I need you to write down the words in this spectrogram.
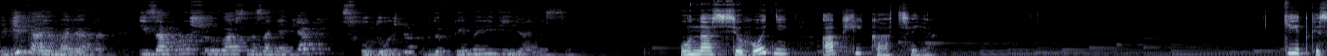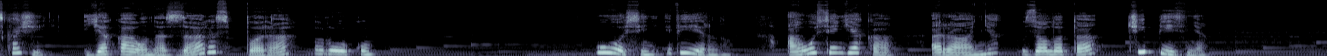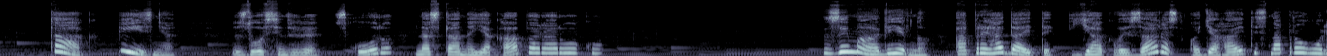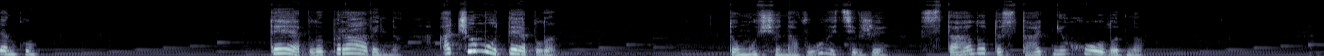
Вітаю малята і запрошую вас на заняття з художньо-продуктивної діяльності. У нас сьогодні аплікація. Дітки, скажіть, яка у нас зараз пора року? Осінь, вірно. А осінь яка? Рання, золота чи пізня? Так, пізня. Зовсім вже скоро настане яка пора року? Зима, вірно. А пригадайте, як ви зараз одягаєтесь на прогулянку? Тепло, правильно. А чому тепло? Тому що на вулиці вже стало достатньо холодно.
